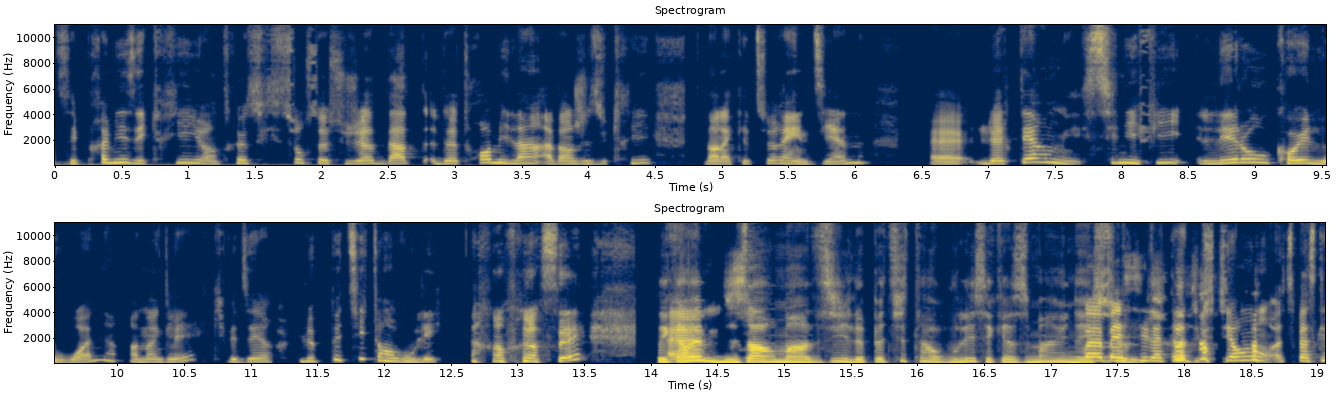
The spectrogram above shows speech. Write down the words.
ses premiers écrits, en tout cas sur ce sujet, datent de 3000 ans avant Jésus-Christ dans la culture indienne. Euh, le terme signifie Little Coil One en anglais, qui veut dire le petit enroulé en français. C'est quand même bizarrement dit. Le petit enroulé, c'est quasiment une ben, insulte. C'est la traduction. c'est parce que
